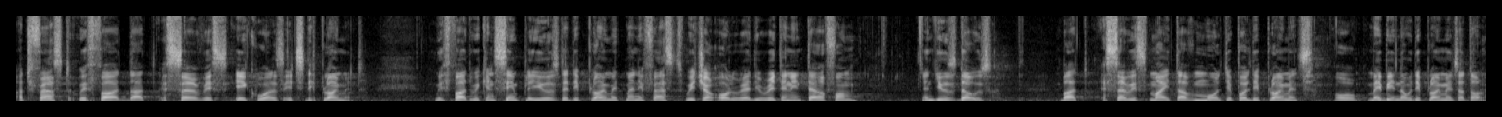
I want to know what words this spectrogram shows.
at first, we thought that a service equals its deployment. We thought we can simply use the deployment manifests, which are already written in Terraform, and use those. But a service might have multiple deployments, or maybe no deployments at all.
